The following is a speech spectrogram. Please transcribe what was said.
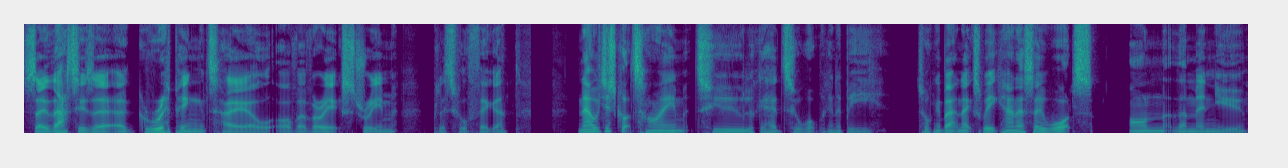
So that is a, a gripping tale of a very extreme political figure. Now we've just got time to look ahead to what we're going to be talking about next week, Hannah. So what's on the menu?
